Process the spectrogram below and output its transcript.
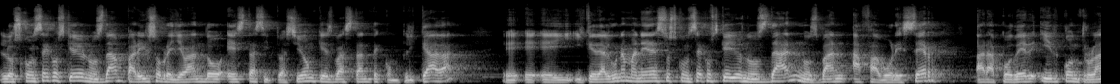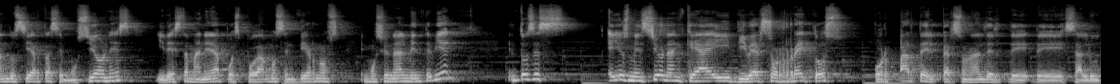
los consejos que ellos nos dan para ir sobrellevando esta situación que es bastante complicada y que de alguna manera estos consejos que ellos nos dan nos van a favorecer para poder ir controlando ciertas emociones y de esta manera pues podamos sentirnos emocionalmente bien. Entonces, ellos mencionan que hay diversos retos por parte del personal de, salud.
